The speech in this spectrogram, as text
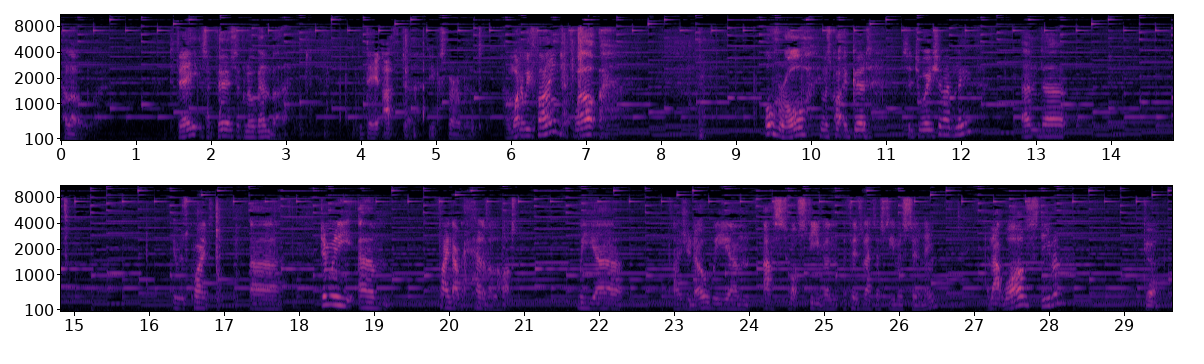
Hello. Today is the 1st of November, the day after the experiment. And what do we find? Well, overall, it was quite a good situation, I believe. And uh, it was quite. Uh, didn't really um, find out a hell of a lot. We, uh, as you know, we um, asked what Stephen, the first letter of Stephen's surname, and that was Stephen. Go.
